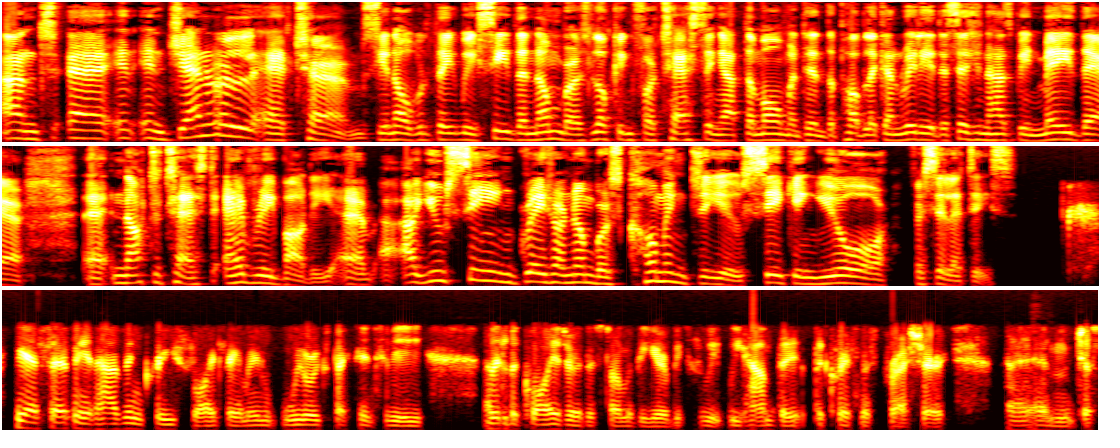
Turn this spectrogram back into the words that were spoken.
And uh, in in general uh, terms, you know, we see the numbers looking for testing at the moment in the public, and really a decision has been made there uh, not to test everybody. Uh, are you seeing greater numbers coming to you seeking your facilities? Yeah, certainly it has increased slightly. I mean, we were expecting to be a little bit quieter this time of the year because we, we had the, the Christmas pressure um, just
